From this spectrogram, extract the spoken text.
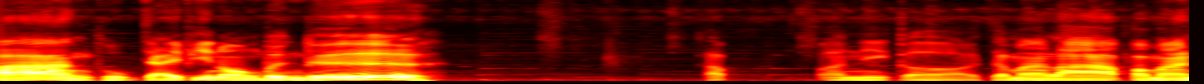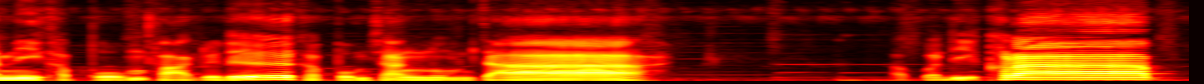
บ้าง ถูกใจพี่น้องเบิ่งเด้อครับวันนี้ก็จะมาลาประมาณนี้ครับผมฝากด้วยเด้อครับผมช่างหนุ่มจ้า ครับสวัสดีครับ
